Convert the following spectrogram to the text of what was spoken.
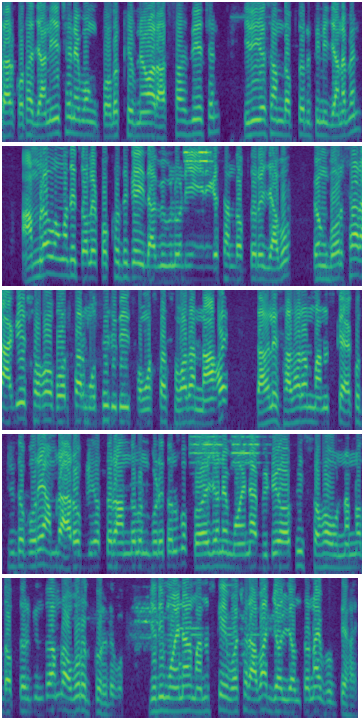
তার কথা জানিয়েছেন এবং পদক্ষেপ নেওয়ার আশ্বাস দিয়েছেন। ইরিগেশন দপ্তরে তিনি জানাবেন, আমরাও আমাদের দলের পক্ষ থেকে এই দাবিগুলো নিয়ে ইরিগেশন দপ্তরে যাব এবং বর্ষার আগে সহ বর্ষার মধ্যে যদি সমস্যার সমাধান না হয় তাহলে সাধারণ মানুষকে একত্রিত করে আমরা আরও বৃহত্তর আন্দোলন গড়ে তুলব। প্রয়োজনে ময়না বিডিও অফিস সহ অন্যান্য দপ্তর কিন্তু আমরা অবরোধ করে দেব। যদি ময়নার মানুষকে এবছর আবার জল যন্ত্রণায় ভুগতে হয়।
